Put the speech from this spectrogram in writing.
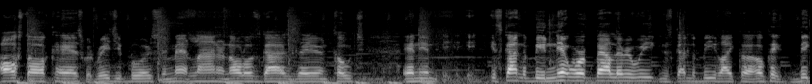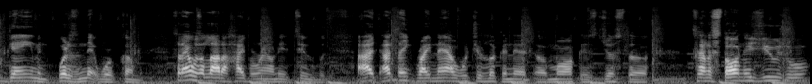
all-star cast with Reggie Bush and Matt Leinart and all those guys there and coach. And then it's gotten to be a network battle every week. It's gotten to be like, uh, okay, big game, and where does the network coming? So that was a lot of hype around it too. But I, I think right now what you're looking at, uh, Mark, is just uh, kind of starting as usual.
